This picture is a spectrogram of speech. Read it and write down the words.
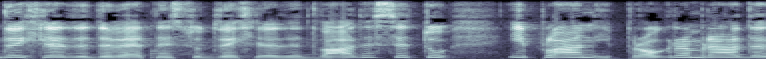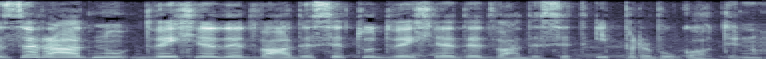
2019-2020 i plan i program rada za radnu 2020-2021 godinu.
